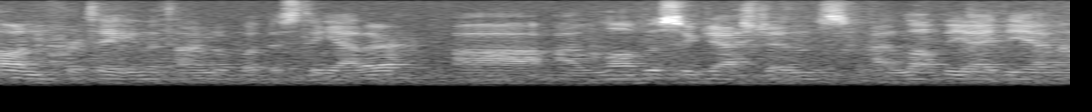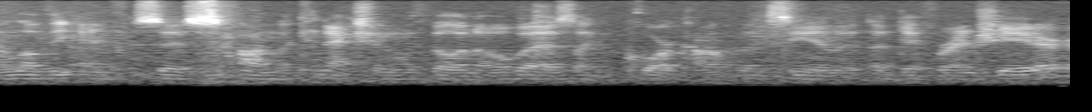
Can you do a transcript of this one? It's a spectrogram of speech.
ton for taking the time to put this together. Uh, I love the suggestions, I love the idea, and I love the emphasis on the connection with Villanova as like a core competency and a, a differentiator.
